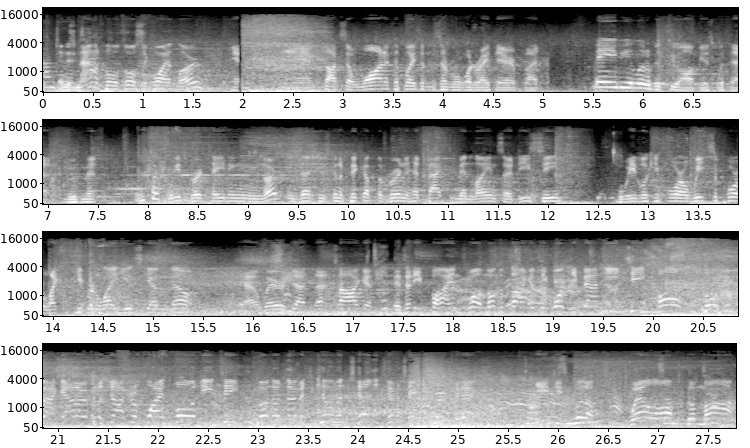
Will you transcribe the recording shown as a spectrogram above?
And his mana pool is also quite low. Yeah. And Saksa wanted to play some Silver Ward right there, but maybe a little bit too obvious with that movement. Looks like Weed's rotating. Nope, he's actually just going to pick up the rune and head back to mid lane. So DC. We looking for a weak support like Keeper of Light. He is scouted out. Yeah, where's that, that target? Instead he finds, well, not the target he wants. He found ET. Cole pulls him back out over the Chakra, flies forward. ET, not enough damage to kill him until the Chain move connects. ET split up well off the mark.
